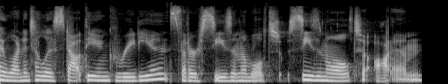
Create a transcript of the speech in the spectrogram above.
I wanted to list out the ingredients that are seasonable to, seasonal to autumn.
